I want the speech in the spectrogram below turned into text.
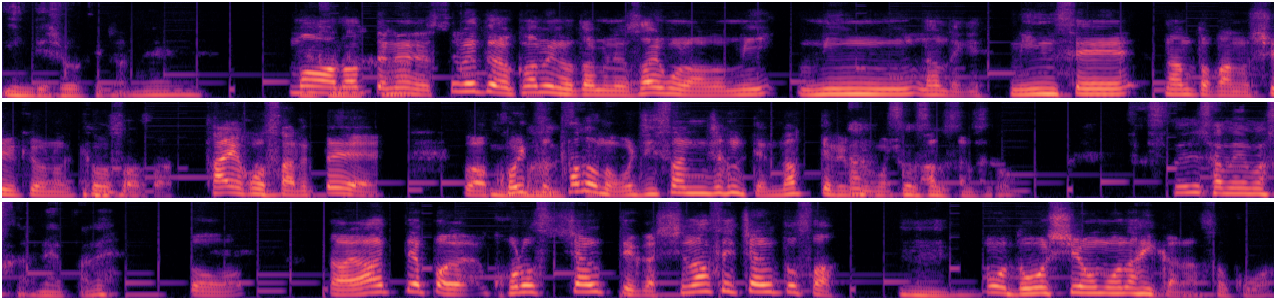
いいんでしょうけどね。まあだってね、すべては神のための最後のあの民、民、なんだっけ、民政なんとかの宗教の教祖はさ、逮捕されて、うわ、こいつただのおじさんじゃんってなってる部分があったからそうそう。それで冷めますからね、やっぱね。そう。だからああやってやっぱ殺しちゃうっていうか死なせちゃうとさ、うん。もうどうしようもないから、そこは。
